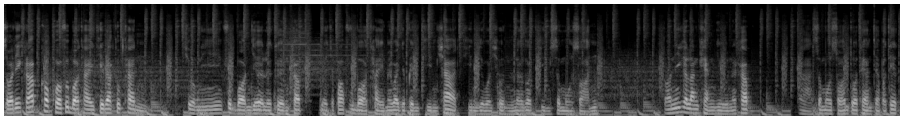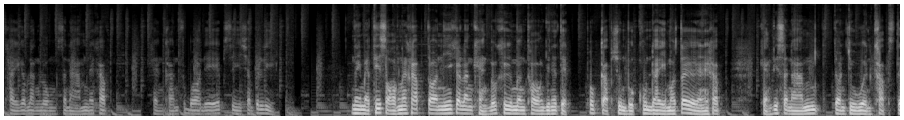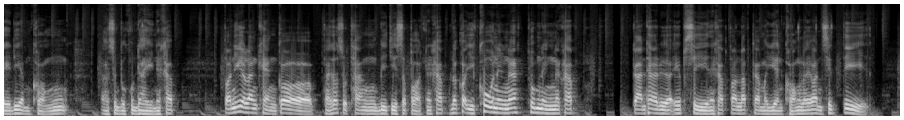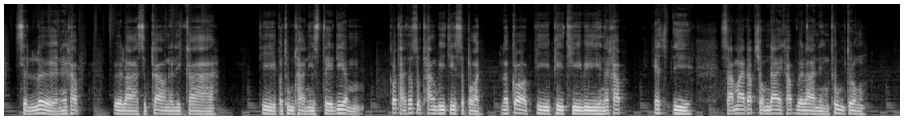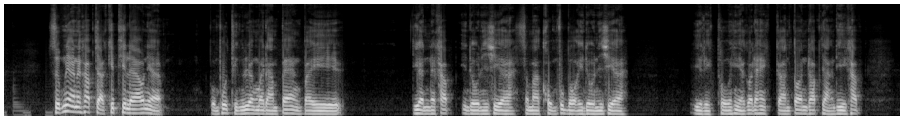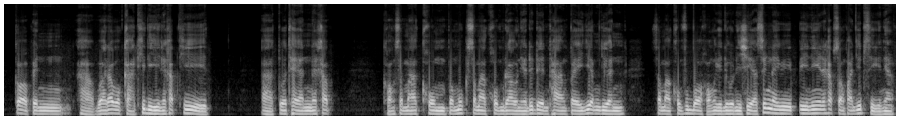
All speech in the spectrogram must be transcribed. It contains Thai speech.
สวัสดีครับครอบครัวฟุตบอลไทยที่รักทุกท่าน ช่วงนี้ฟุตบอลเยอะเหลือเกินครับ โดยเฉพาะฟุตบอลไทยไม่ว่าจะเป็นทีมชาติ ทีมเยาวชน แล้วก็ทีมสโมสร ตอนนี้กำลังแข่งอยู่นะครับสโมสรตัวแทนจากประเทศไทยกำลังลงสนามนะครับ แข่งขันฟุตบอล AFC แชมเปี้ยนลีกในแมตช์ที่ 2 นะครับ ตอนนี้กำลังแข่งก็คือเมืองทองยูไนเต็ดพบกับชุนบุกคุนไดมอเตอร์นะครับแข่งที่สนามจอห์นจูเวิร์นคับสเตเดียมของอชุนบุกคุนไดนะครับ ตอนนี้กำลังแข่งก็ถ่ายทอดสดทาง BG Sport นะครับ แล้วก็อีกคู่หนึ่งนะ ทุ่มหนึ่งนะครับ การท่าเรือ FC นะครับ ต้อนรับการมาเยือนของ Lion City s e l l e r นะครับ เวลา 19 นาฬิกา ที่ปทุมธานีสเตเดียม ก็ถ่ายทอดสดทาง BG Sport แล้วก็ PPTV นะครับ HD สามารถรับชมได้ครับ เวลา1ทุ่มตรง สืบเนื่องนะครับจากคลิปที่แล้วเนี่ย ผมพูดถึงเรื่องมาดามแป้งไป เยือนนะครับ อินโดนีเซีย สมาคมฟุตบอลอินโดนีเซียอิริกโทเฮียก็ได้ให้การต้อนรับอย่างดีครับ ก็เป็นาวาระโอกาสที่ดีนะครับที่ตัวแทนนะครับของสมาคมประมุขสมาคมเราเนี่ยได้เดินทางไปเยี่ยมเยือนสมาคมฟุตบอลของอินโดนีเซีย ซึ่งในปีนี้นะครับ 2024 เนี่ย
